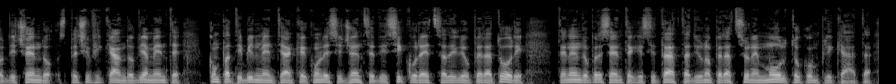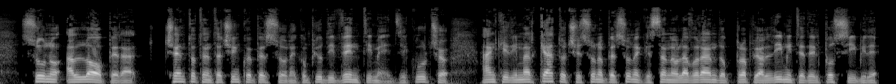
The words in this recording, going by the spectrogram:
eh, dicendo, specificando ovviamente compatibilmente anche con le esigenze di sicurezza degli operatori, tenendo presente che si tratta di un'operazione molto complicata. Sono all'opera 135 persone con più di 20 mezzi. Curcio ha anche rimarcato ci sono persone che stanno lavorando proprio al limite del possibile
